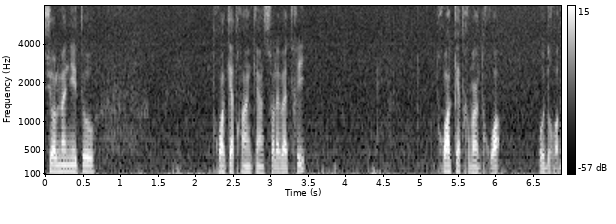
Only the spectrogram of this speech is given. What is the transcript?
Sur le magnéto, 3,95 sur la batterie, 3,83 au drop.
